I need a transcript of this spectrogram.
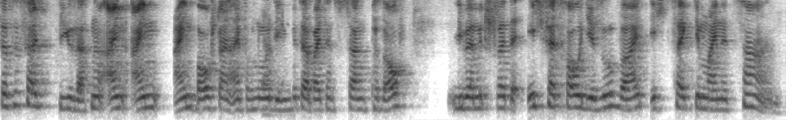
das ist halt, wie gesagt, ne, ein, ein, ein Baustein, einfach nur ja. den Mitarbeitern zu sagen, pass auf, lieber Mitstreiter, ich vertraue dir so weit, ich zeige dir meine Zahlen.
